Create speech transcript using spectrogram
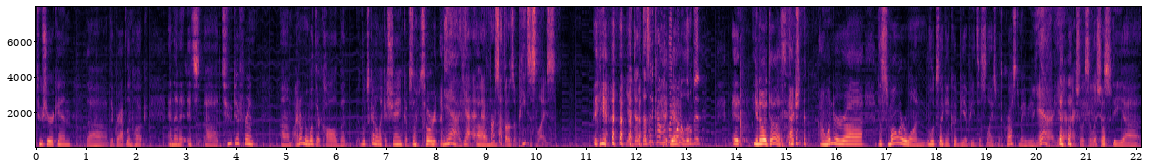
two shuriken, the the grappling hook, and then it, it's uh, two different. Um, I don't know what they're called, but it looks kind of like a shank of some sort. Yeah, yeah. At, at first, I thought it was a pizza slice. yeah, Yeah, do, doesn't it kind of look like Yeah. one a little bit? it, you know it does. Actually, I wonder. Uh, the smaller one looks like it could be a pizza slice with crust, maybe. Yeah, yeah. Actually, it's delicious. But the uh,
